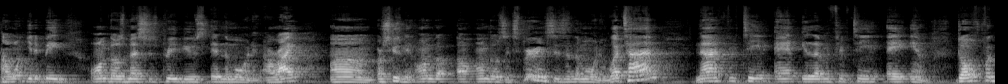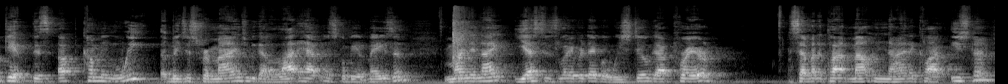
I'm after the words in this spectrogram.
I want you to be on those message previews in the morning. All right. Um, or excuse me, on the uh, on those experiences in the morning. What time? 9:15 and 11:15 a.m. Don't forget this upcoming week. Let me just remind you, we got a lot happening. It's gonna be amazing. Monday night, yes, it's Labor Day, but we still got prayer. Seven o'clock Mountain, nine o'clock Eastern.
